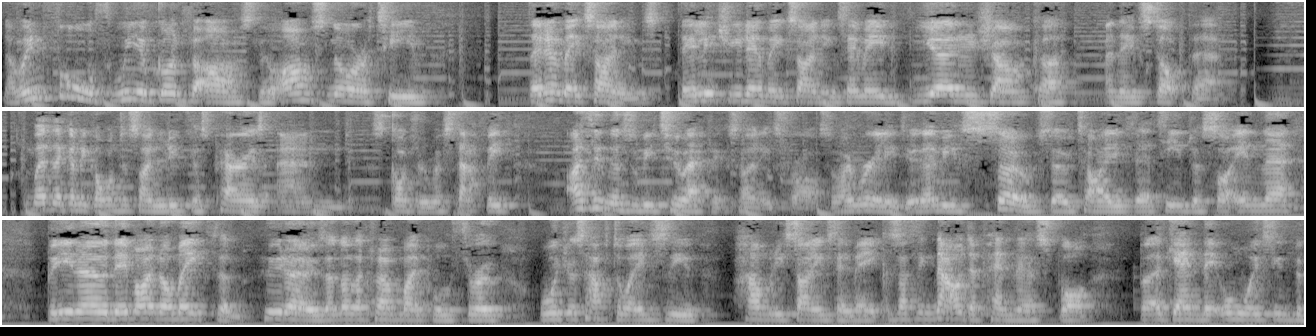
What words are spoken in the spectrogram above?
Now in fourth, we have gone for Arsenal. Arsenal are a team they don't make signings. They literally don't make signings. They made Jurgen Xhaka and they've stopped there. where they're going to go on to sign Lucas Perez and Shkodran Mustafi. I think those will be two epic signings for Arsenal. I really do. They'd be so, so tight if their teams were slot in there. But you know, they might not make them. Who knows? Another club might pull through. We'll just have to wait to see how many signings they make because I think that will depend on their spot. But again, they always seem to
